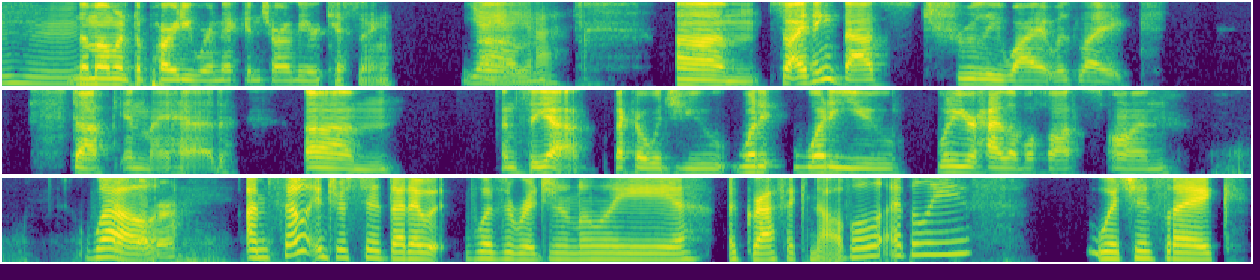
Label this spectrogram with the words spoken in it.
Mhm. the moment at the party where nick and charlie are kissing Yeah, um, yeah, yeah. um so i think that's truly why it was like stuck in my head um and so yeah becca would you what what do you what are your high level thoughts on Well? I'm so interested that it was originally a graphic novel, I believe, which is like,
